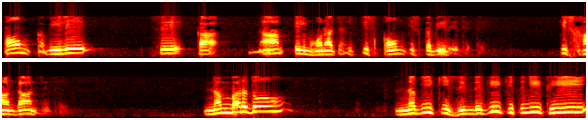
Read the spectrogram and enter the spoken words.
قوم قبیلے سے کا نام علم ہونا چاہیے۔ کس قوم کس قبیلے سے تھے؟ کس خاندان سے تھے؟ نمبر دو، نبی کی زندگی کتنی تھی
